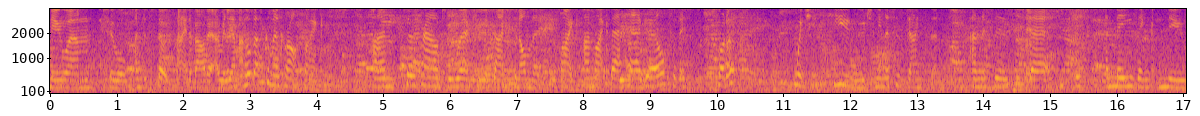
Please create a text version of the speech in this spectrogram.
new um, tool. I'm just so excited about it. I really am. I hope that's coming across. Like, I'm so proud to be working with Dyson on this. It's like I'm like their hair girl for this product, which is huge. I mean, this is Dyson, and this is their this amazing new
